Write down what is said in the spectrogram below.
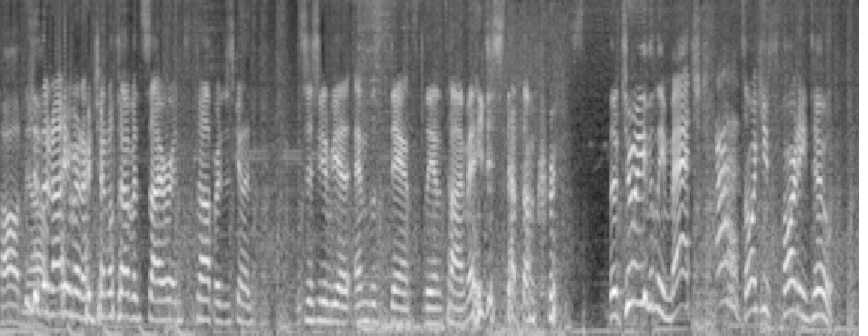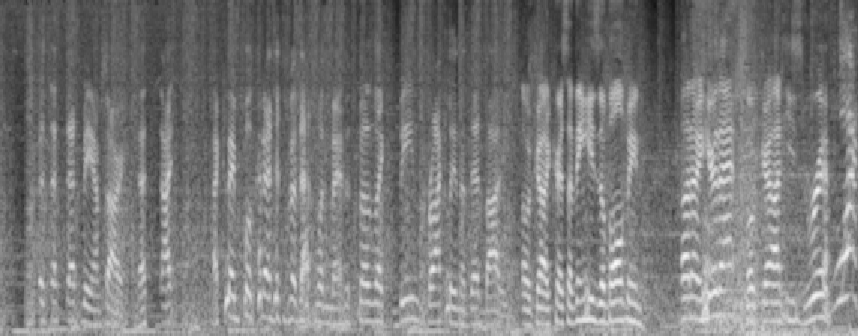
Oh no. They're not even our General Top and Siren Top are just gonna. It's just gonna be an endless dance the end of time. And he just stepped on Chris. They're too evenly matched. Ah. Someone keeps farting too. That- that- that's me. I'm sorry. That's I. I claim full credit for that one, man. It smells like beans, broccoli, and a dead body. Oh god, Chris, I think he's evolving. Oh no, you hear that? Oh god, he's ripped. What?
